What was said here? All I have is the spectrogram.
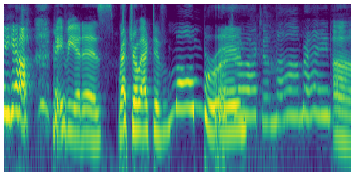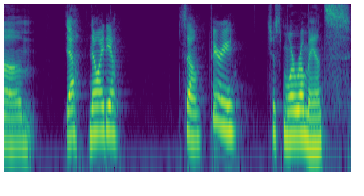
yeah, maybe it is retroactive mom brain. Radioactive mom brain. Um, yeah, no idea. So very, just more romance,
